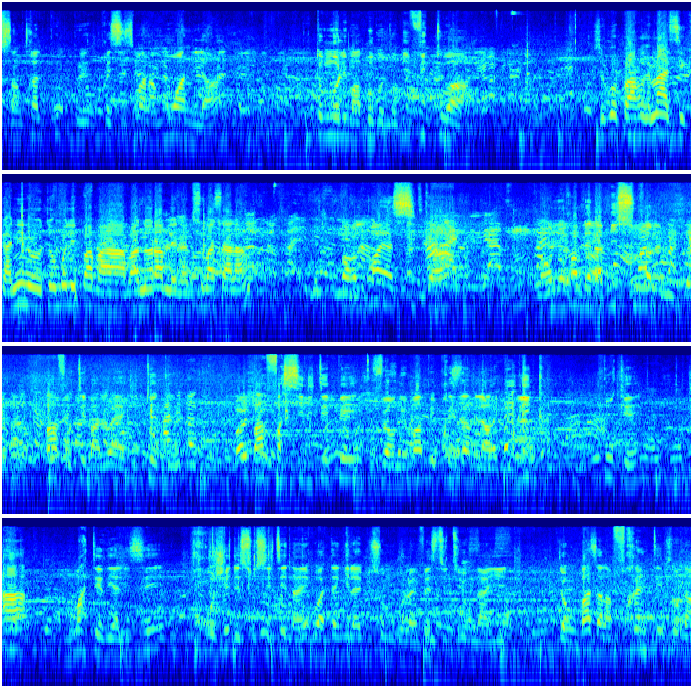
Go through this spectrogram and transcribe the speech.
Congo central plus pré- précisément na mwanda tomoli maboko tobi victoire. Siko parlement ya sika nini otomboli mpa ba- bahonorable na biso basala parlement ya sika. Bahonorable na biso bavote baloi ya kitoko bafacilité mpe gouvernement mpe président de la république pour ke amatérialiser projet de société na ye oyo atangela biso mokolo ya investiture na ye donc bazala frein te mpona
